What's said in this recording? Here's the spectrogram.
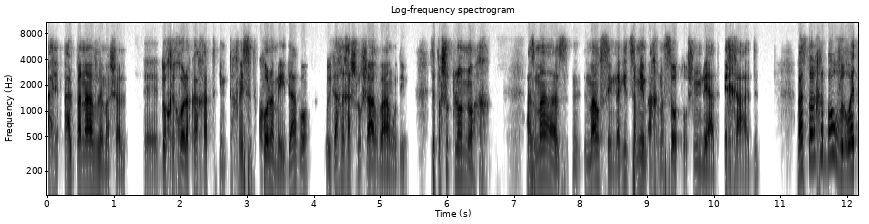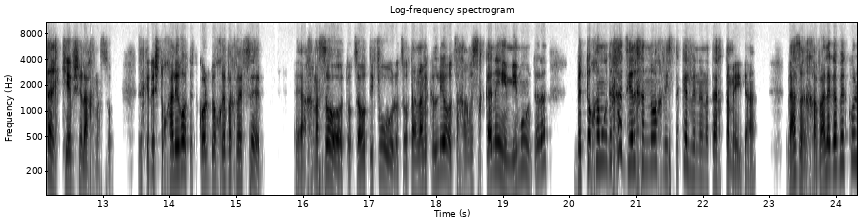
על פניו למשל, דוח יכול לקחת, אם תכניס את כל המידע בו, הוא ייקח לך שלושה ארבעה עמודים. זה פשוט לא נוח. אז מה, אז מה עושים? נגיד שמים הכנסות, רושמים ליד אחד, ואז אתה הולך לבור ורואה את ההרכב של ההכנסות. זה כדי שתוכל לראות את כל דוח רווח והפסד. אה, הכנסות, הוצאות תפעול, הוצאות הנהלה וכלליות, שכר ושחקנים, מימון, אתה יודע, בתוך עמוד אחד זה יהיה לך נוח להסתכל וננתח את המידע, ואז הרחבה לגבי כל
